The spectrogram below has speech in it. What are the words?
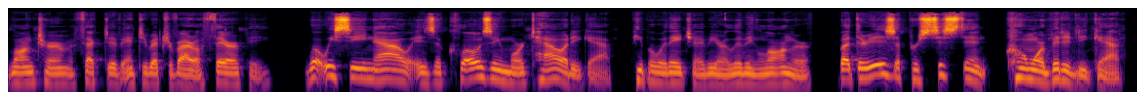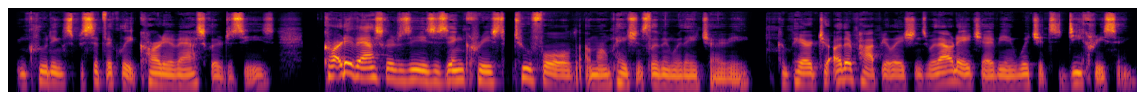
long term effective antiretroviral therapy. What we see now is a closing mortality gap. People with HIV are living longer, but there is a persistent comorbidity gap, including specifically cardiovascular disease. Cardiovascular disease is increased twofold among patients living with HIV compared to other populations without HIV in which it's decreasing.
